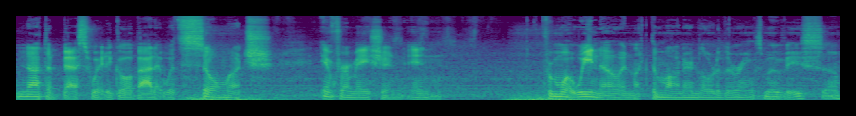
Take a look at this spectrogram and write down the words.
not the best way to go about it with so much information in from what we know in like the modern Lord of the Rings movies. So,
